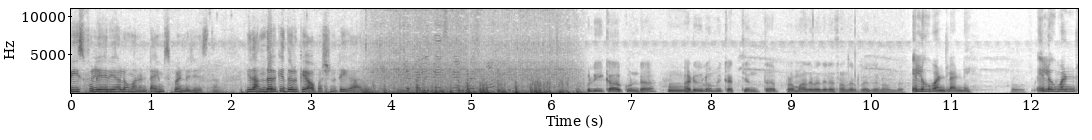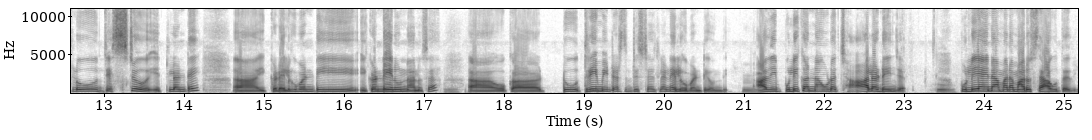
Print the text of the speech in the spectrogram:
పీస్ఫుల్ ఏరియాలో మనం టైం స్పెండ్ చేస్తాం. ఇది అందరికీ దొరికే ఆపర్చునిటీ కాదు. పులి కాకుండా అడవిలో మీకు అత్యంత ప్రమాదమైన సందర్భం ఏదైనా ఉందా? ఎలుగుబంట్లు అండి. ఎలుగుబంట్లు జస్ట్ ఎట్లా అంటే ఇక్కడ ఎలుగుబంటి ఇక్కడ నేను ఉన్నాను సార్ ఆ, ఒక టూ త్రీ మీటర్స్ డిస్టెన్స్లోనే ఎలుగుబంటి ఉంది. అది పులి కన్నా కూడా చాలా డేంజర్. పులి అయినా మనం అరుస్తే ఆగుతుంది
